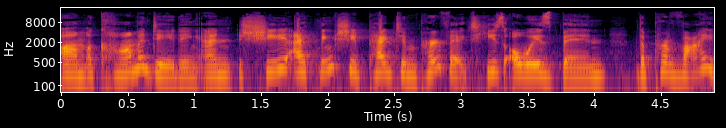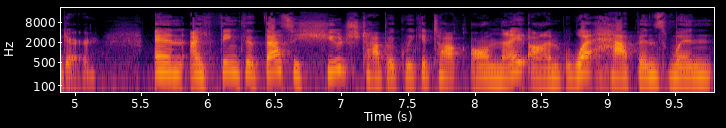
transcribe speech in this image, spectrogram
um, accommodating. And she, I think she pegged him perfect. He's always been the provider. And I think that that's a huge topic we could talk all night on. What happens when,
